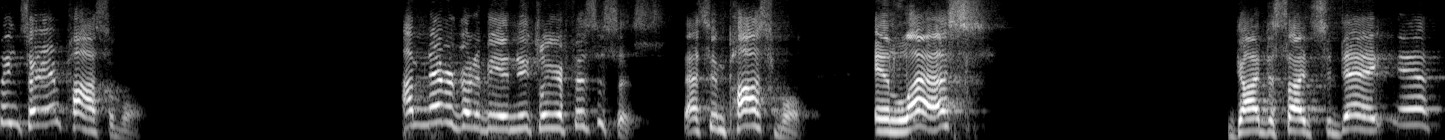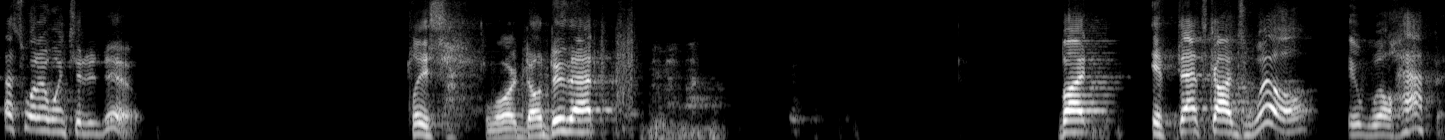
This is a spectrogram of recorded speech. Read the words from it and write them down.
things are impossible. I'm never going to be a nuclear physicist. That's impossible. Unless God decides today, yeah, that's what I want you to do. Please, Lord, don't do that. But if that's God's will, it will happen.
